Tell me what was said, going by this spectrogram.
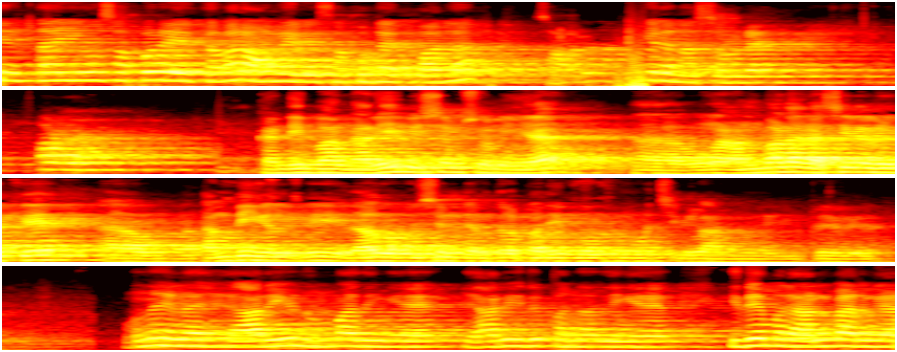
என் நான் இவன் சப்போர்ட் தவிர அவங்க எனக்கு சப்போர்ட்டாக இருப்பாங்க ஸோ அதை நான் சொல்கிறேன் அவ்வளோதான் கண்டிப்பாக நிறைய விஷயம் சொன்னீங்க. உங்கள் அன்பான ரசிகர்களுக்கு உங்கள் தம்பிகளுக்கு ஏதாவது ஒரு விஷயம் இந்த இடத்துல பதிவு போட்டு முடிச்சுக்கலாம் இப்போ ஒன்றும் இல்லை யாரையும் நம்பாதீங்க. யாரையும் இது பண்ணாதீங்க. இதே மாதிரி அன்பா இருங்க.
